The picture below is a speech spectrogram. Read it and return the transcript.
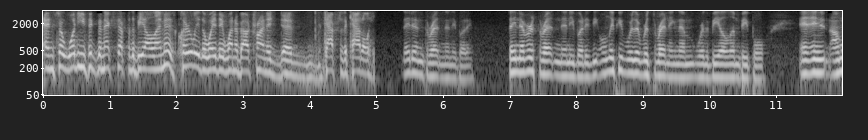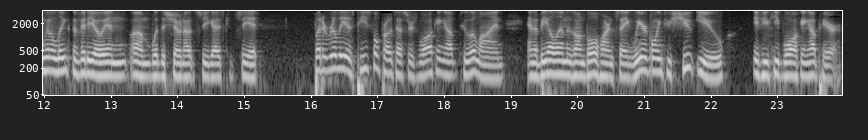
And so what do you think the next step for the BLM is? Clearly the way they went about trying to uh, capture the cattle. They didn't threaten anybody. They never threatened anybody. The only people that were threatening them were the BLM people. And, and I'm going to link the video in um, with the show notes so you guys can see it but it really is peaceful protesters walking up to a line, and the BLM is on bullhorn saying, "We are going to shoot you if you keep walking up here."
